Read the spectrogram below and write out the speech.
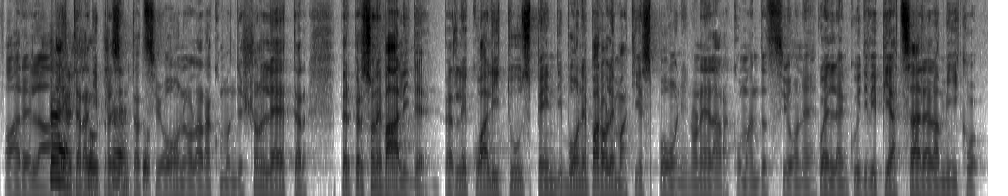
fare la certo, lettera di certo. presentazione certo. o la recommendation letter per persone valide, per le quali tu spendi buone parole ma ti esponi, non è la raccomandazione quella in cui devi piazzare l'amico,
